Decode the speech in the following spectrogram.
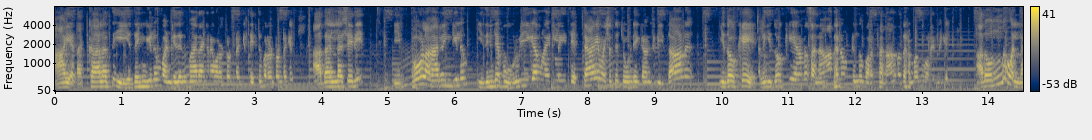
ആ ഇടക്കാലത്ത് ഏതെങ്കിലും പണ്ഡിതന്മാർ അങ്ങനെ പറഞ്ഞിട്ടുണ്ടെങ്കിൽ തെറ്റ് പറഞ്ഞിട്ടുണ്ടെങ്കിൽ അതല്ല ശരി. ഇപ്പോൾ ആരെങ്കിലും ഇതിന്റെ പൂർവികമായിട്ടുള്ള ഈ തെറ്റായ വശത്തെ ചൂണ്ടിക്കാണിച്ചിട്ട് ഇതാണ് ഇതൊക്കെ അല്ലെങ്കിൽ ഇതൊക്കെയാണ് സനാതനം എന്ന് പറ സനാതനധർമ്മം എന്ന് പറയുന്നെങ്കിൽ അതൊന്നുമല്ല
